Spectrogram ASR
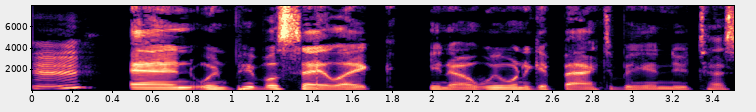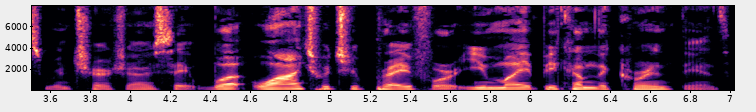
Mm-hmm. And when people say like, you know, we want to get back to being a New Testament church, I would say, what watch what you pray for. You might become the Corinthians.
